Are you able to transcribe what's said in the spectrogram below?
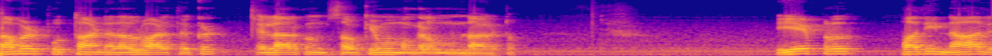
தமிழ் புத்தாண்டு நல்வாழ்த்துக்கள். எல்லாருக்கும் சௌக்கியமும் மங்களமும் உண்டாகட்டும். ஏப்ரல் பதினாலு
